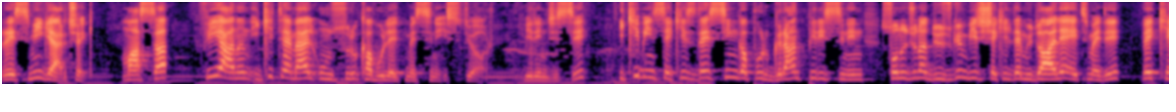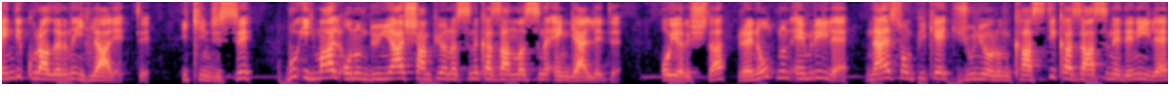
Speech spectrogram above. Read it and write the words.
Resmi gerçek. Massa, FIA'nın iki temel unsuru kabul etmesini istiyor. Birincisi, 2008'de Singapur Grand Prix'sinin sonucuna düzgün bir şekilde müdahale etmedi ve kendi kurallarını ihlal etti. İkincisi, bu ihmal onun dünya şampiyonasını kazanmasını engelledi. O yarışta Renault'un emriyle Nelson Piquet Jr.'un kasti kazası nedeniyle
